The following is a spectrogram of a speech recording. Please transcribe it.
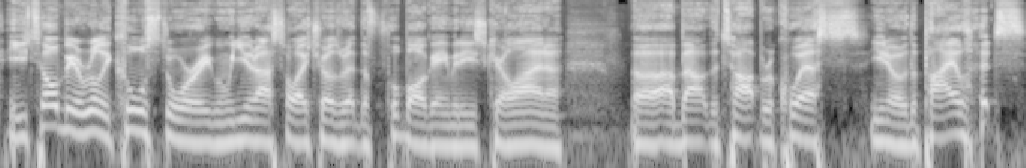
And you told me a really cool story when you and I saw each other at the football game in East Carolina. Uh, about the top requests, you know, the pilots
